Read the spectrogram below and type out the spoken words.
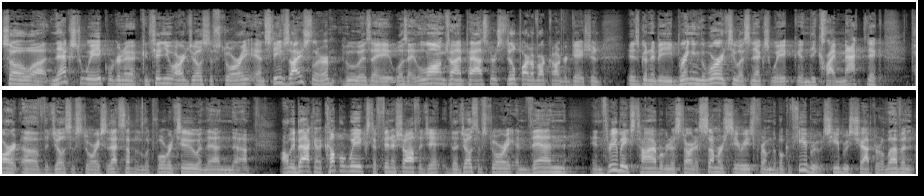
So uh, next week we're going to continue our Joseph story, and Steve Zeisler, who is a was a longtime pastor, still part of our congregation, is going to be bringing the word to us next week in the climactic part of the Joseph story. So that's something to look forward to, and then uh, I'll be back in a couple weeks to finish off the, J- the Joseph story, and then in three weeks' time, we're going to start a summer series from the book of Hebrews, Hebrews chapter 11,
